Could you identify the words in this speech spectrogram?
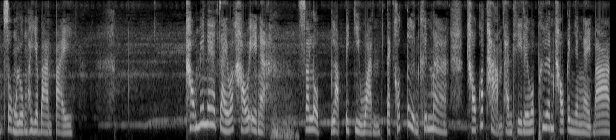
ำส่งโรงพยาบาลไป เขาไม่แน่ใจว่าเขาเองอะ สลบหลับไปกี่วัน แต่เขาตื่นขึ้นมา เขาก็ถามทันทีเลยว่าเพื่อนเขาเป็นยังไงบ้าง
